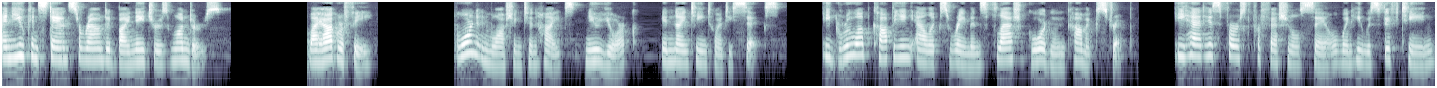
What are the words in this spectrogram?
And you can stand surrounded by nature's wonders. Biography Born in Washington Heights, New York, in 1926. He grew up copying Alex Raymond's Flash Gordon comic strip. He had his first professional sale when he was 15,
